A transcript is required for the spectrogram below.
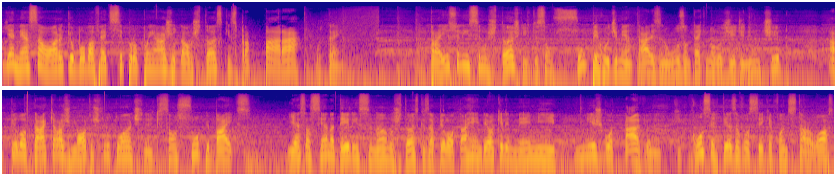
E é nessa hora que o Boba Fett se propõe a ajudar os Tuskens para parar o trem. Para isso ele ensina os Tuskens, que são super rudimentares e não usam tecnologia de nenhum tipo, a pilotar aquelas motos flutuantes, né, que são as Sup Bikes. E essa cena dele ensinando os Tuskens a pilotar rendeu aquele meme inesgotável, né, que com certeza você que é fã de Star Wars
